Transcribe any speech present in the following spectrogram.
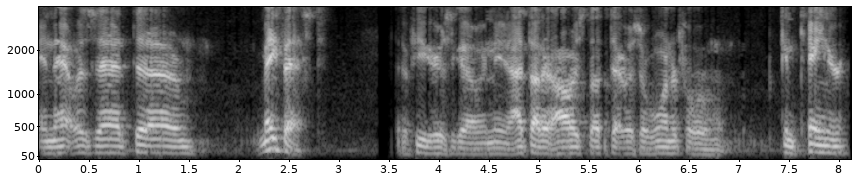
and that was at um, Mayfest a few years ago. And you know, I thought I always thought that was a wonderful container.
